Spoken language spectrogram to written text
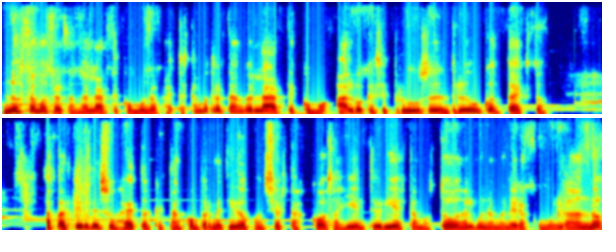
no estamos tratando el arte como un objeto, estamos tratando el arte como algo que se produce dentro de un contexto a partir de sujetos que están comprometidos con ciertas cosas y en teoría estamos todos de alguna manera comulgando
